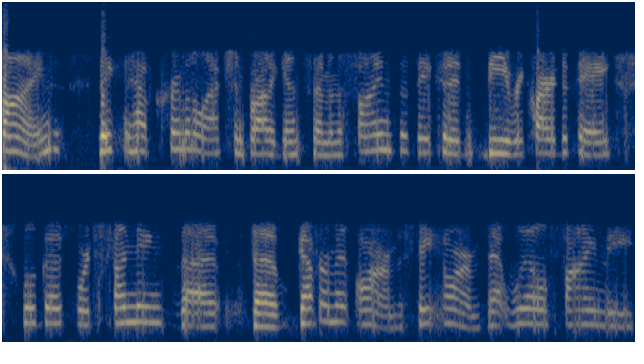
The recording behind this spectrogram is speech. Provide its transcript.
fined. They could have criminal action brought against them, and the fines that they could be required to pay will go towards funding the the government arm, the state arm that will fine the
